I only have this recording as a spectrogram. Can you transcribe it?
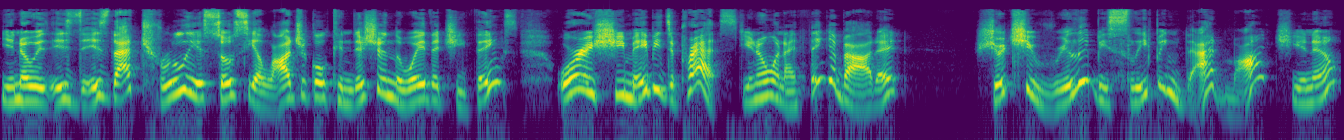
You know, is is that truly a sociological condition the way that she thinks or is she maybe depressed? You know, when I think about it, should she really be sleeping that much, you know?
